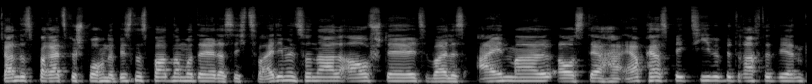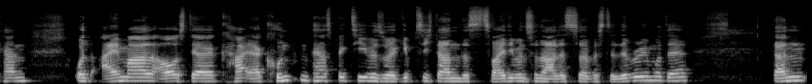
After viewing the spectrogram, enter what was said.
Dann das bereits besprochene Business-Partner-Modell, das sich zweidimensional aufstellt, weil es einmal aus der HR-Perspektive betrachtet werden kann und einmal aus der HR-Kundenperspektive. So ergibt sich dann das zweidimensionale Service-Delivery-Modell. Dann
